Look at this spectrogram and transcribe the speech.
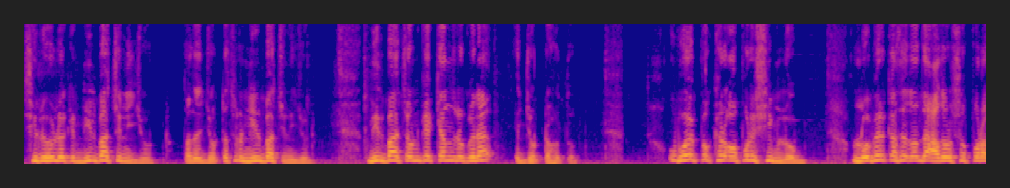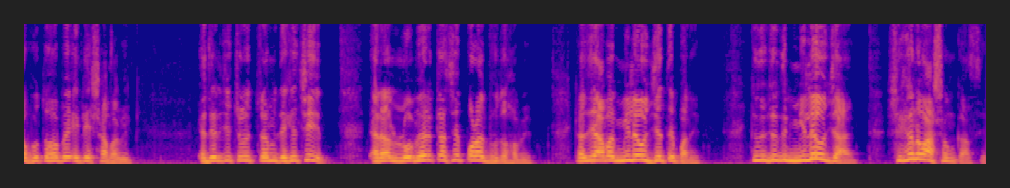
ছিল হলো একটি নির্বাচনী জোট। তাদের জোটটা ছিল নির্বাচনী জোট। নির্বাচনকে কেন্দ্র করে এই জোটটা হতো। উভয় পক্ষের অপরিসীম লোভ। লোভের কাছে তাদের আদর্শ পরাভূত হবে, এটাই স্বাভাবিক। এদের যে চরিত্র আমি দেখেছি, এরা লোভের কাছে পরাভূত হবে। কাজে আবার মিলেও যেতে পারে। কিন্তু যদি মিলেও যায়, সেখানেও আশঙ্কা আছে।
